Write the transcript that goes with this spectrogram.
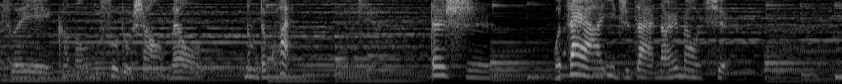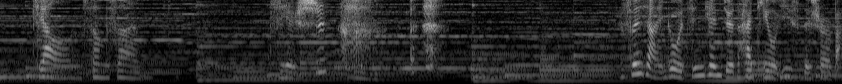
所以可能速度上没有那么的快。但是我在啊，一直在，哪儿也没有去。这样算不算解释？分享一个我今天觉得还挺有意思的事儿吧。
